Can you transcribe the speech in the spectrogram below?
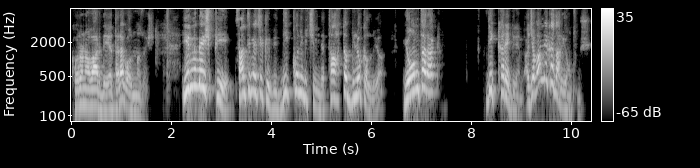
korona var diye yatarak olmaz o iş. 25 pi santimetre küp dik koni biçiminde tahta blok alıyor. Yontarak dik kare piramit. Acaba ne kadar yontmuş?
